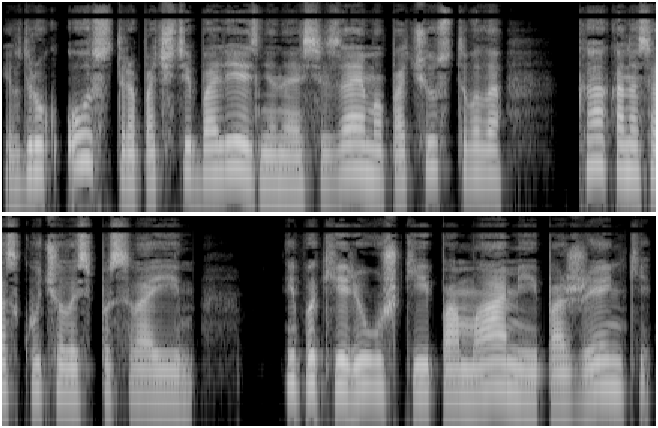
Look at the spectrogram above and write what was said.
И вдруг остро, почти болезненно и осязаемо почувствовала, как она соскучилась по своим, и по Кирюшке, и по маме, и по Женьке,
